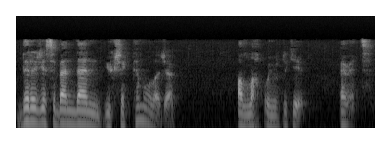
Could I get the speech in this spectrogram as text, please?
derecesi benden yüksekte mi olacak? Allah buyurdu ki, evet,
